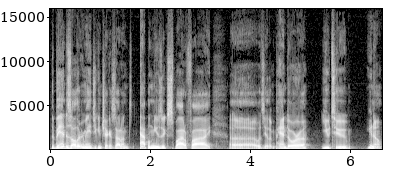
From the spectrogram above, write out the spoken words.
The band is All That Remains. You can check us out on Apple Music, Spotify, uh, what's the other one? Pandora, YouTube, you know.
